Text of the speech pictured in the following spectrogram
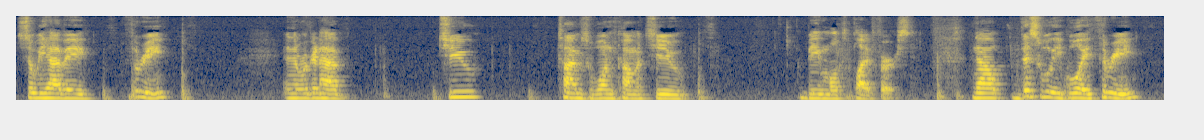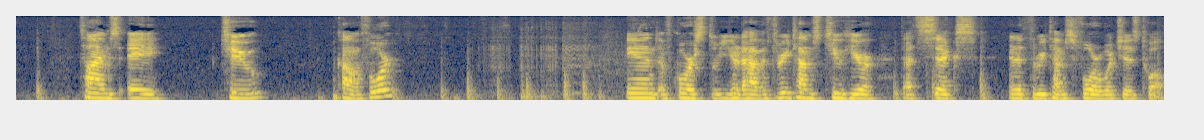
So we have a 3, and then we're going to have 2 times 1 comma 2 being multiplied first. Now this will equal a 3 times a 2 comma 4 and of course, you're going to have a 3 times 2 here, that's 6, and a 3 times 4, which is 12.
